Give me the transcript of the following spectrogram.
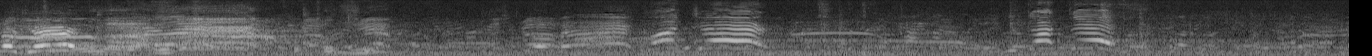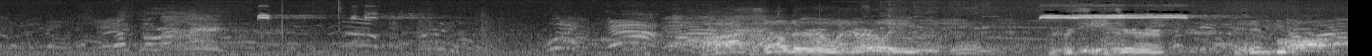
Go, Jer! Come Jer! You got this! Let's go, Riley! Uh, Selder went early. Procedure hit him ball.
